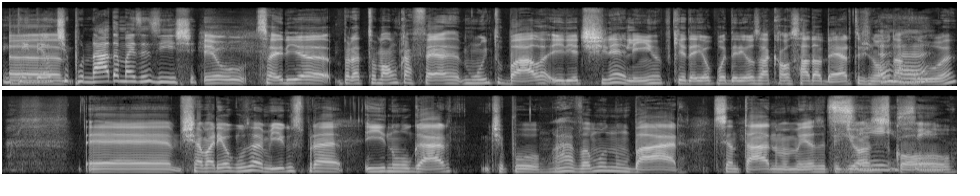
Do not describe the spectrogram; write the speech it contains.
Entendeu? Ah. Tipo, nada mais existe. Eu sairia pra tomar um café muito bala, iria de chinelinho, porque daí eu poderia usar calçado aberto de novo na Aham. rua. É, chamaria alguns amigos pra ir num lugar, tipo, ah, vamos num bar, sentar numa mesa, pedir umas Sim, Skol.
